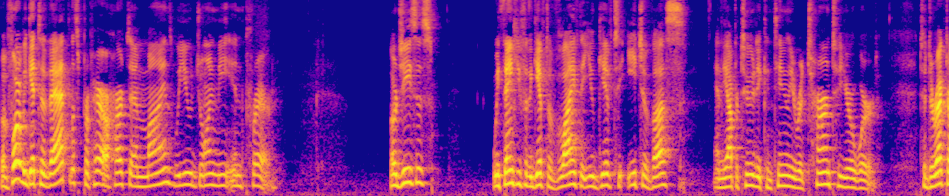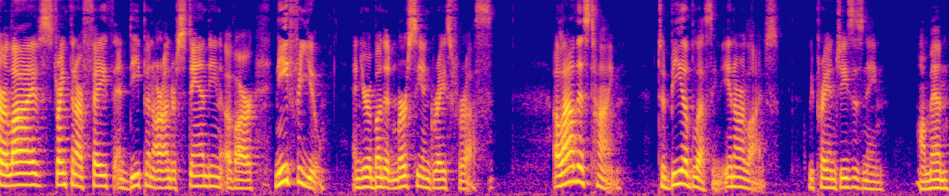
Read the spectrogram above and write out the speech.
But before we get to that, let's prepare our hearts and minds. Will you join me in prayer? Lord Jesus, we thank you for the gift of life that you give to each of us and the opportunity to continually return to your word, to direct our lives, strengthen our faith, and deepen our understanding of our need for you and your abundant mercy and grace for us. Allow this time to be a blessing in our lives. We pray in Jesus' name. Amen.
